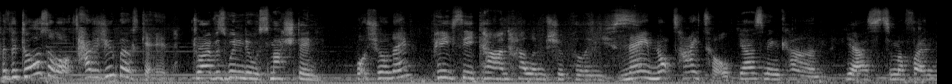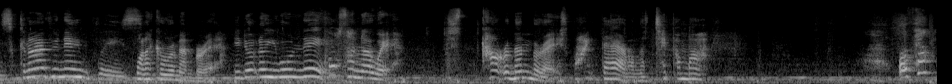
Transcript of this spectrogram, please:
But the doors are locked. How did you both get in? Driver's window was smashed in. What's your name? PC Khan, Hallamshire Police. Name, not title. Yasmin Khan. Yaz to my friends. Can I have your name, please? When I can remember it. You don't know your own name? Of course I know it. Just can't remember it. It's right there on the tip of my. What's that?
